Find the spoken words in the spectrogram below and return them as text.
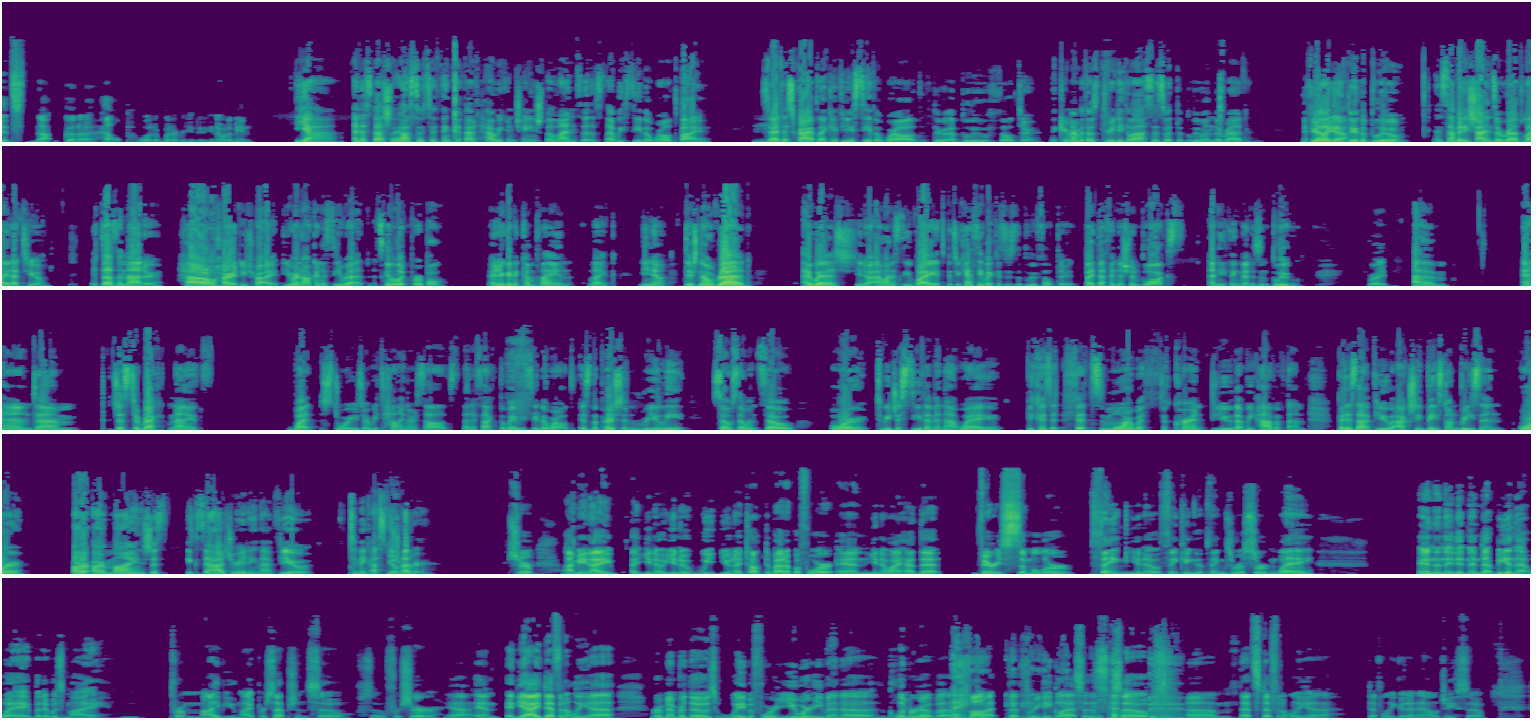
it's not gonna help. Whatever you do, you know what I mean? Yeah, and especially also to think about how we can change the lenses that we see the world by. Mm. So I mm. described like if you see the world through a blue filter, like you remember those 3D glasses with the blue and the red? If you're oh, looking yeah. through the blue and somebody shines a red light at you, it doesn't matter how hard you try, you are not going to see red. It's going to look purple. And you're going to complain, like, you know, there's no red. I wish, you know, I want to see white, but you can't see white because there's the blue filter. It by definition blocks anything that isn't blue. Right. Um, and um, just to recognize what stories are we telling ourselves that affect the way we see the world? Is the person really so, so, and so? Or do we just see them in that way because it fits more with the current view that we have of them? But is that view actually based on reason? Or are our minds just exaggerating that view to make us feel sure. better? Sure. I mean, I, I, you know, you know, we, you and I talked about it before, and you know, I had that very similar thing, you know, thinking that things were a certain way, and then they didn't end up being that way. But it was my, from my view, my perception. So, so for sure, yeah, and and yeah, I definitely uh, remember those way before you were even a glimmer of a thought. the 3D glasses. So, um, that's definitely uh, definitely good analogy. So,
